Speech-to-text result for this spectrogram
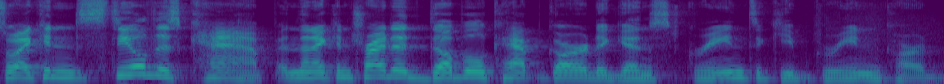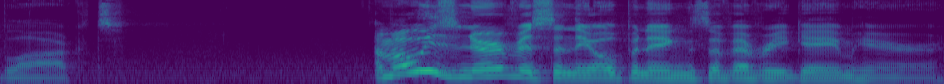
So I can steal this cap, and then I can try to double cap guard against green to keep green card blocked. I'm always nervous in the openings of every game here.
